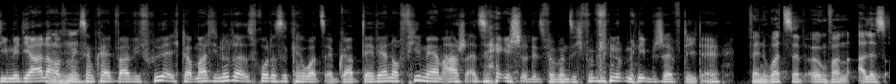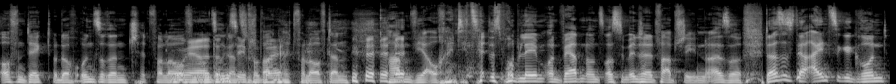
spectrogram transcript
die mediale Aufmerksamkeit war wie früher. Ich glaube, Martin Luther ist froh, dass es kein WhatsApp gab. Der wäre noch viel mehr am Arsch, als er eh schon ist, wenn man sich fünf Minuten mit ihm beschäftigt, ey. Wenn WhatsApp irgendwann alles offen deckt und auch unseren Chatverlauf Oh ja, und unseren eh ganzen vorbei. Sprachnachrichtverlauf, dann haben wir auch ein dezentes Problem und werden uns aus dem Internet verabschieden. Also das ist der einzige Grund,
